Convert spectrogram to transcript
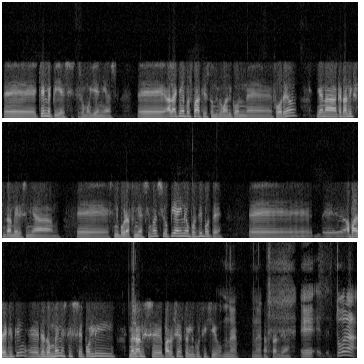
ε, και με πιέσεις της ομογένειας ε, αλλά και με προσπάθειες των διπλωματικών ε, φορέων για να καταλήξουν τα μέρη σε μια, ε, στην υπογραφή μιας σύμβασης, η οποία είναι οπωσδήποτε ε, ε, απαραίτητη ε, δεδομένη της ε, πολύ μεγάλης ε, παρουσίας του ελληνικού στοιχείου. Ναι, ναι. Ε, τώρα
